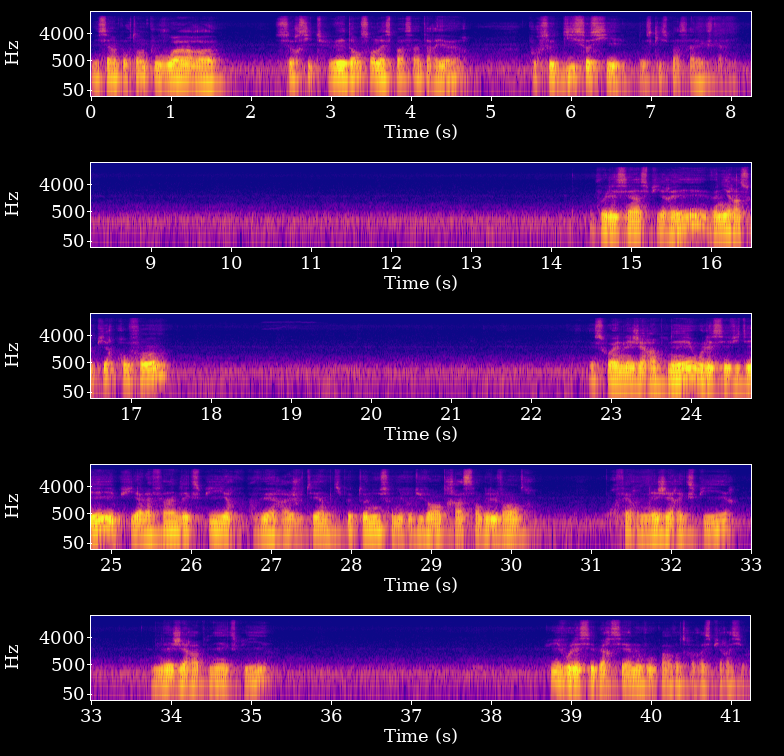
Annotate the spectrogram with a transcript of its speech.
mais c'est important de pouvoir euh, se resituer dans son espace intérieur pour se dissocier de ce qui se passe à l'extérieur. Vous pouvez laisser inspirer, venir un soupir profond. Et soit une légère apnée ou laisser vider. Et puis à la fin de l'expire, vous pouvez rajouter un petit peu de tonus au niveau du ventre, rassembler le ventre pour faire une légère expire, une légère apnée expire. Puis vous laissez bercer à nouveau par votre respiration.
